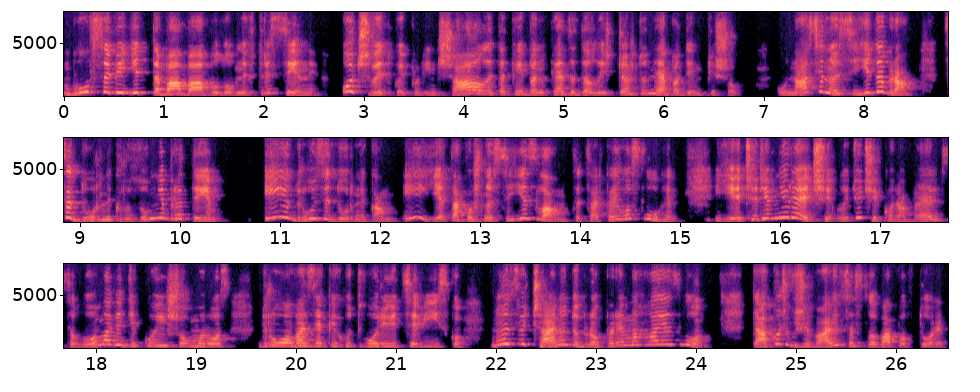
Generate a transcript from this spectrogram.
Був собі дід та баба, а було в них три сини. От швидко й повінчали, такий бенкет задали, що аж до неба дим пішов. У нас є носії добра, це дурник, розумні брати. І друзі дурника, і є також носії зла, це цар та його слуги. Є чарівні речі, летючий корабель, солома, від якої йшов мороз, дрова, з яких утворюється військо. Ну і, звичайно, добро перемагає зло. Також вживаються слова повтори.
